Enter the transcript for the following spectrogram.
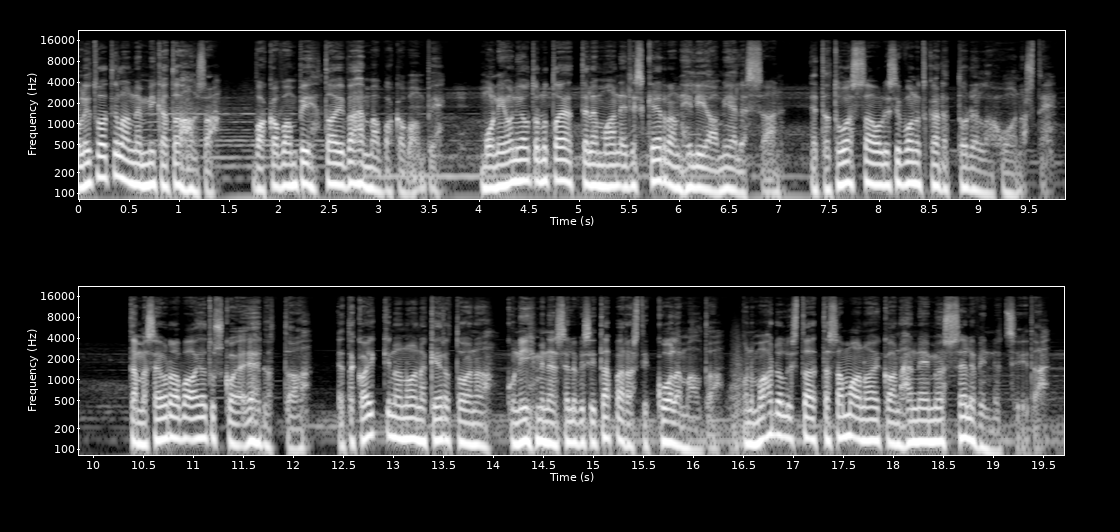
Oli tuo tilanne mikä tahansa, vakavampi tai vähemmän vakavampi. Moni on joutunut ajattelemaan edes kerran hiljaa mielessään, että tuossa olisi voinut käydä todella huonosti. Tämä seuraava ajatuskoe ehdottaa, että kaikkina noina kertoina, kun ihminen selvisi täpärästi kuolemalta, on mahdollista, että samaan aikaan hän ei myös selvinnyt siitä –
